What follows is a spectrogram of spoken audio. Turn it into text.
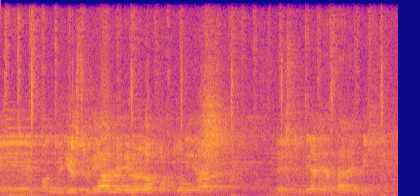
eh, cuando yo estudiaba, me dieron la oportunidad de estudiar y andar en bici.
